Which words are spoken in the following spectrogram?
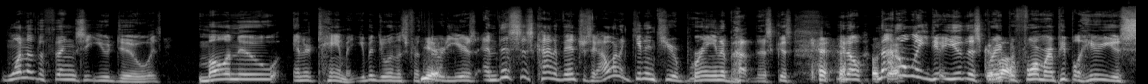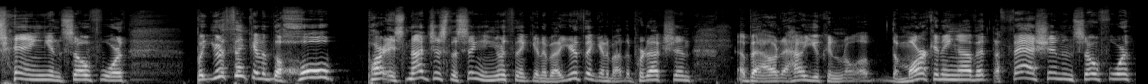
One of the things that you do is Molyneux Entertainment. You've been doing this for 30 yes. years, and this is kind of interesting. I want to get into your brain about this because, you know, okay. not only are you this great performer and people hear you sing and so forth, but you're thinking of the whole part. It's not just the singing you're thinking about. You're thinking about the production, about how you can, uh, the marketing of it, the fashion, and so forth.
